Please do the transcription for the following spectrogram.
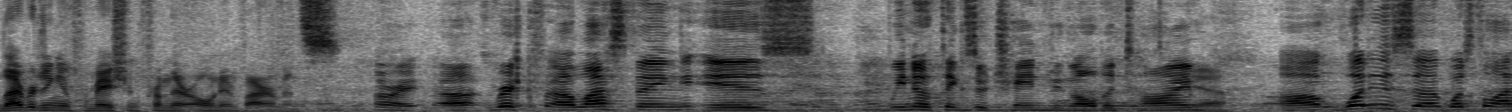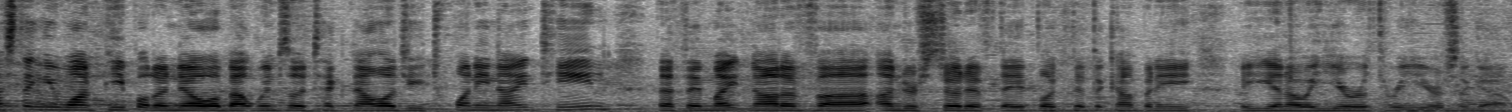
leveraging information from their own environments. All right, uh, Rick, uh, last thing is, we know things are changing all the time. Yeah. Uh, what is, uh, what's the last thing you want people to know about Winslow Technology 2019 that they might not have uh, understood if they'd looked at the company you know, a year or three years ago?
